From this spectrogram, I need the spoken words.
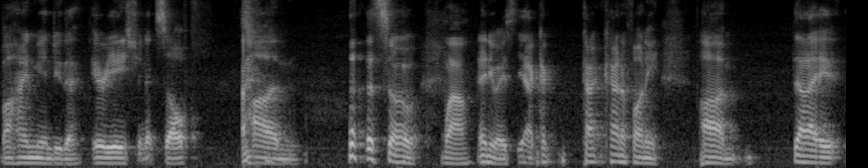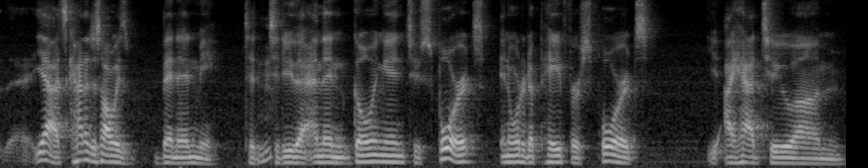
behind me and do the aeration itself. Um, so, wow. anyways, yeah, kind of funny. Um, that I, yeah, it's kind of just always been in me to to do that. And then going into sports, in order to pay for sports, I had to, um,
